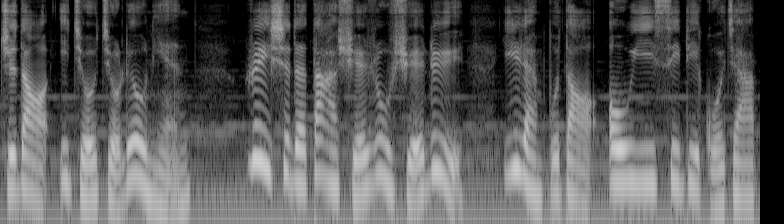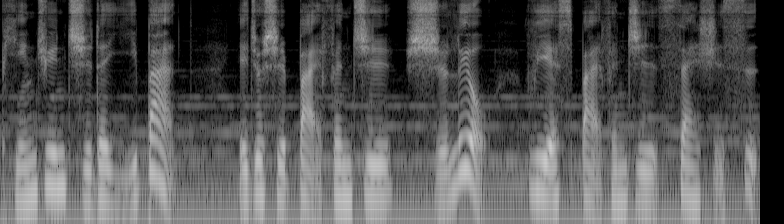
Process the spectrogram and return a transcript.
直到一九九六年，瑞士的大学入学率依然不到 OECD 国家平均值的一半，也就是百分之十六 vs 百分之三十四。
